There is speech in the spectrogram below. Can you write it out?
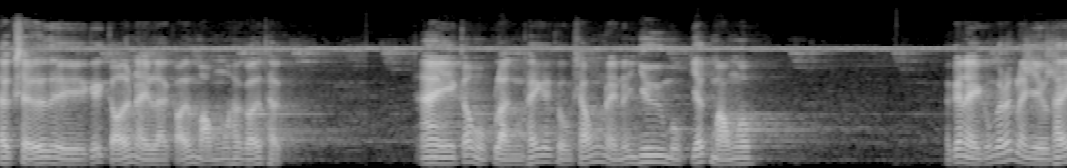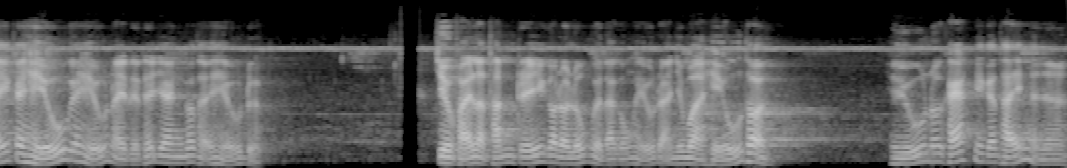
thật sự thì cái cõi này là cõi mộng hay cõi thật? Ai có một lần thấy cái cuộc sống này nó như một giấc mộng không? Cái này cũng có rất là nhiều thấy, cái hiểu cái hiểu này thì thế gian có thể hiểu được. Chưa phải là thánh trí, có đôi lúc người ta cũng hiểu ra, nhưng mà hiểu thôi. Hiểu nó khác với cái thấy này nha.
